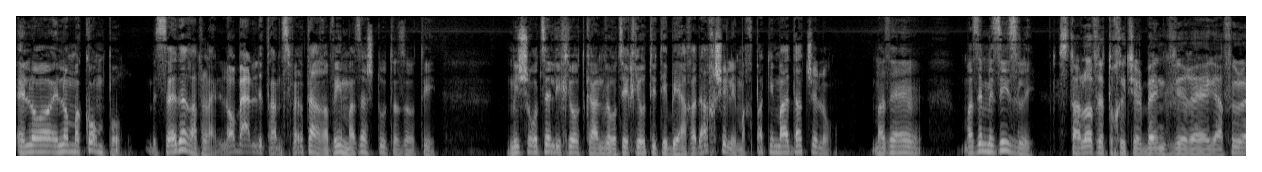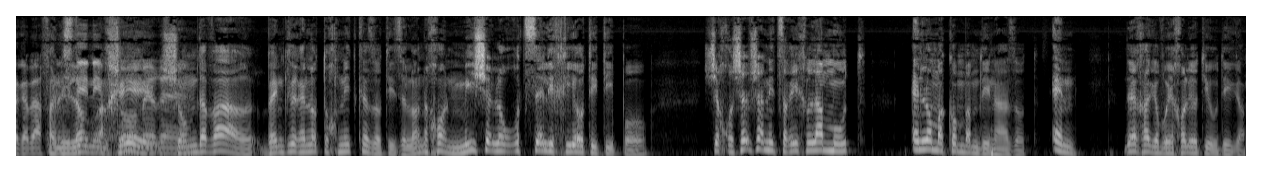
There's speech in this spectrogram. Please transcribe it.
אין לו, אין לו מקום פה, בסדר? אבל אני לא בעד לטרנספר את הערבים, מה זה השטות הזאתי? מי שרוצה לחיות כאן ורוצה לחיות איתי ביחד, אח שלי, מה אכפת לי מהדת שלו? מה זה, מה זה מזיז לי? אז אתה לא אוהב את התוכנית של בן גביר אה, אפילו לגבי אני הפלסטינים לא, אחי, אומר, אה, שום דבר, בן גביר אין לו תוכנית כזאת, זה לא נכון. מי שלא רוצה לחיות איתי פה, שחושב שאני צריך למות, אין לו מקום במדינה הזאת. אין. דרך אגב, הוא יכול להיות יהודי גם.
